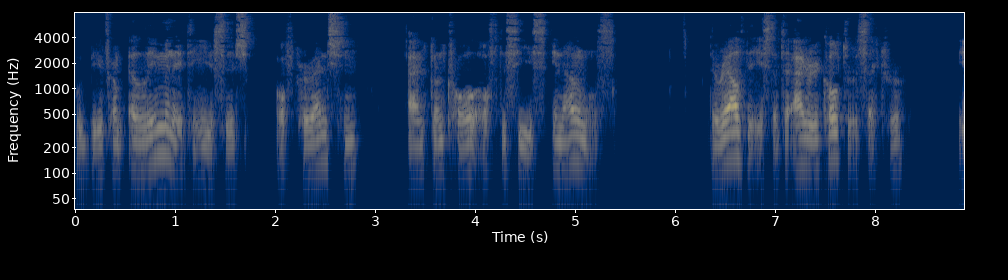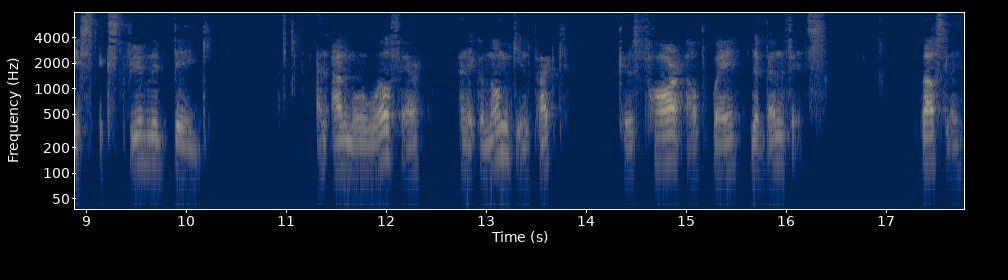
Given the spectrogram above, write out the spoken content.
would be from eliminating usage of prevention and control of disease in animals. The reality is that the agricultural sector is extremely big and animal welfare and economic impact could far outweigh the benefits. Lastly,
